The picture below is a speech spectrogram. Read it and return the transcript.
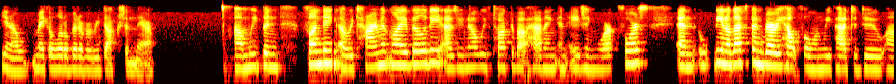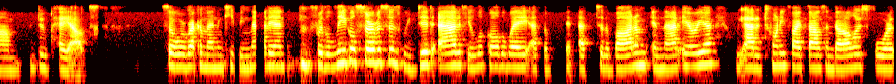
you know, make a little bit of a reduction there. Um, we've been funding a retirement liability. As you know, we've talked about having an aging workforce. And, you know, that's been very helpful when we've had to do, um, do payouts. So we're recommending keeping that in. For the legal services, we did add, if you look all the way at the, at, to the bottom in that area, we added $25,000 for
